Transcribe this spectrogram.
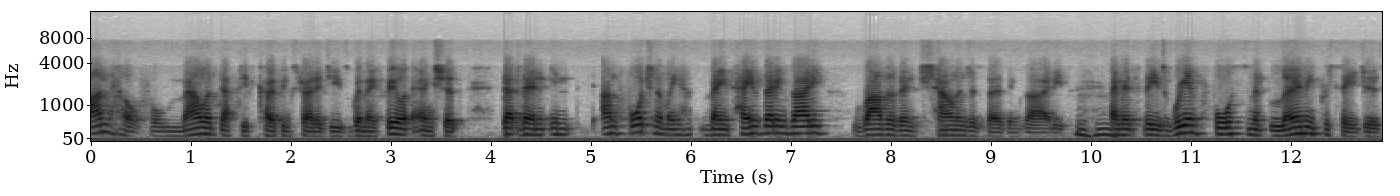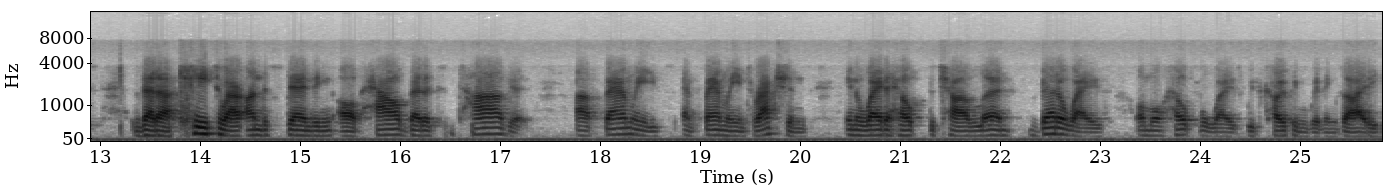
unhelpful, maladaptive coping strategies when they feel anxious that then in, unfortunately maintains that anxiety rather than challenges those anxieties. Mm-hmm. And it's these reinforcement learning procedures that are key to our understanding of how better to target families and family interactions in a way to help the child learn better ways or more helpful ways with coping with anxiety.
